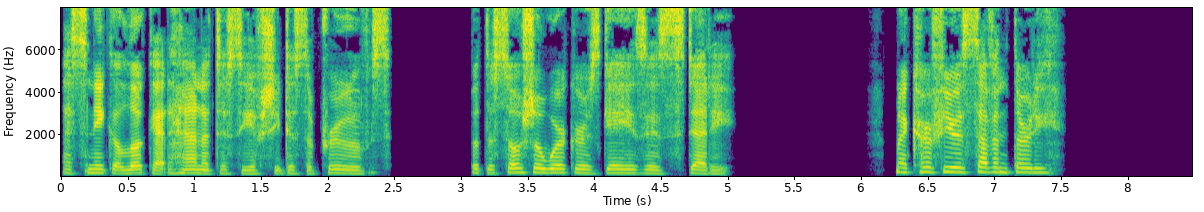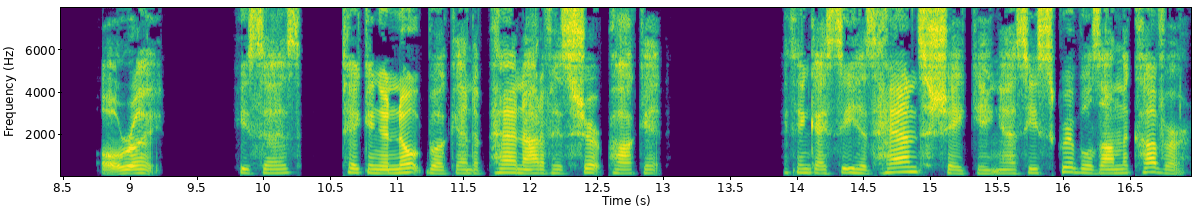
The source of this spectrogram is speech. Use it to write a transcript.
I sneak a look at Hannah to see if she disapproves, but the social worker's gaze is steady. My curfew is 7:30. All right, he says, taking a notebook and a pen out of his shirt pocket. I think I see his hands shaking as he scribbles on the cover.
